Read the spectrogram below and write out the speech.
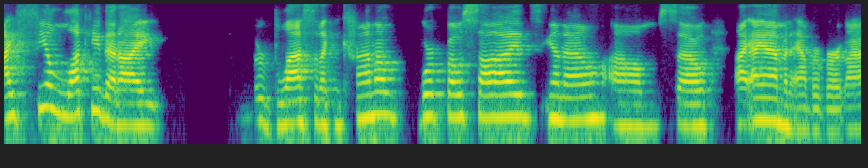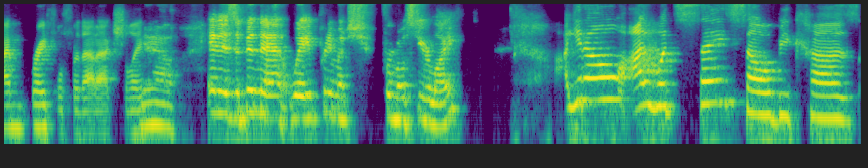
I feel lucky that I or blessed that I can kind of work both sides, you know. Um, so I, I, am an ambivert. I'm grateful for that actually. Yeah. And has it been that way pretty much for most of your life? You know, I would say so because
